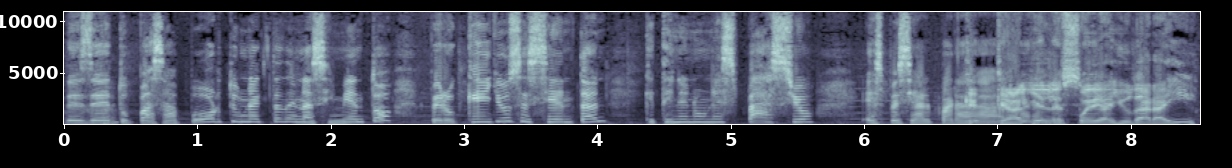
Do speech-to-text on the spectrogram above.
desde tu pasaporte, un acta de nacimiento, pero que ellos se sientan que tienen un espacio especial para... Que, alguien les puede ayudar ahí.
